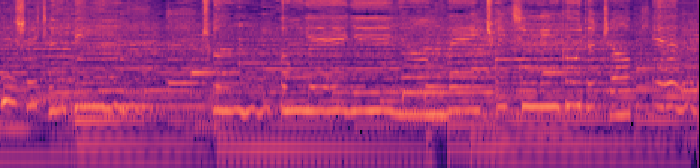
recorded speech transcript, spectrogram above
滴水成冰，春风也一样没吹进凝固的照片。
